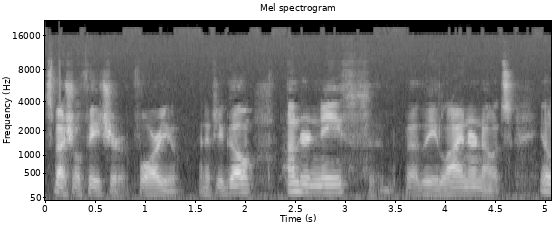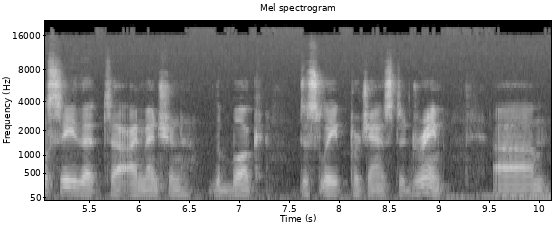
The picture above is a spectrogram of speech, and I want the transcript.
special feature for you. And if you go underneath the liner notes, you'll see that uh, I mentioned the book To Sleep, Perchance to Dream. Um,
